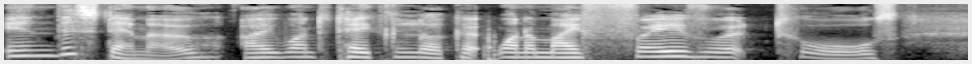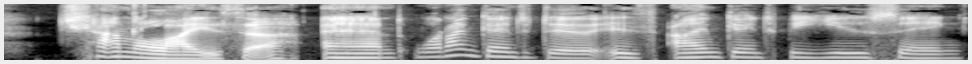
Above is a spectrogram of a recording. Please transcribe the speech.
In this demo, I want to take a look at one of my favorite tools, Channelizer. And what I'm going to do is I'm going to be using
